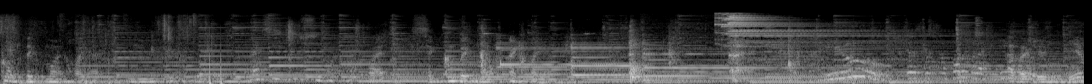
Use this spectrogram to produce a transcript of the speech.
complètement incroyable. C'est complètement incroyable. Ah bah je vais vous dire.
